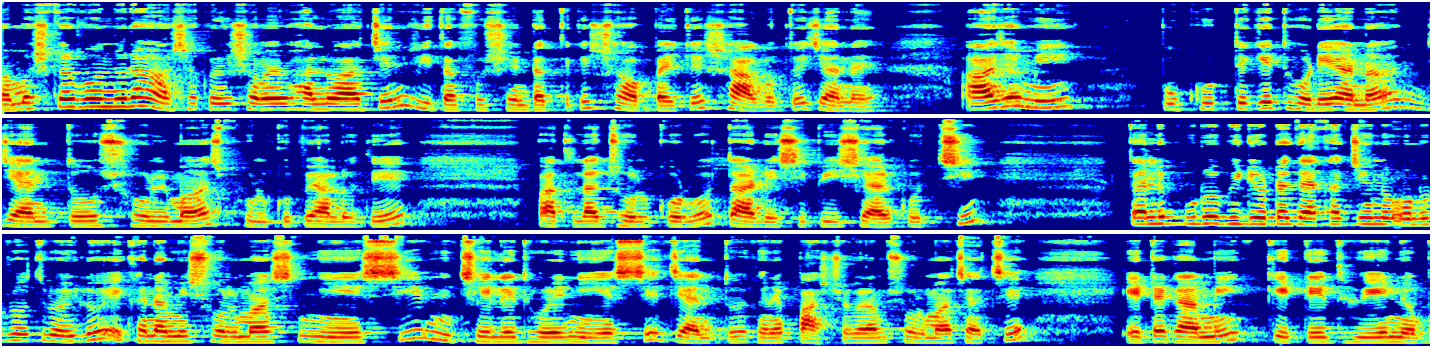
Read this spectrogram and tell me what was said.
নমস্কার বন্ধুরা, আশা করি সবাই ভালো আছেন। রীতা ফুড সেন্টার থেকে সবাইকে স্বাগত জানাই। আজ আমি পুকুর থেকে ধরে আনা জ্যান্ত শোল মাছ, ফুলকপি, আলু দিয়ে পাতলা ঝোল করব, তার রেসিপি শেয়ার করছি। তাহলে পুরো ভিডিওটা দেখার জন্য অনুরোধ রইল, এখানে আমি শোল মাছ নিয়ে এসেছি, ছেলে ধরে নিয়ে এসছে, জ্যান্ত, এখানে পাঁচশো গ্রাম শোল মাছ আছে। এটাকে আমি কেটে ধুয়ে নেব।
